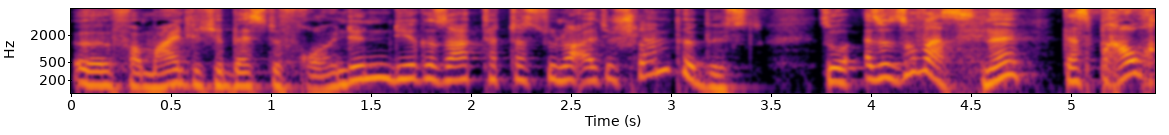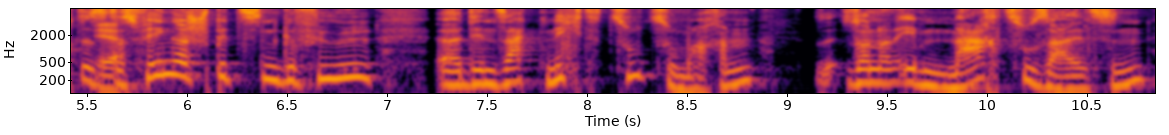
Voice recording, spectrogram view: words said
äh, vermeintliche beste Freundin dir gesagt hat, dass du eine alte Schlampe bist. So, also sowas, ne? Das braucht es, Ja. das Fingerspitzengefühl, äh, den Sack nicht zuzumachen, sondern eben nachzusalzen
